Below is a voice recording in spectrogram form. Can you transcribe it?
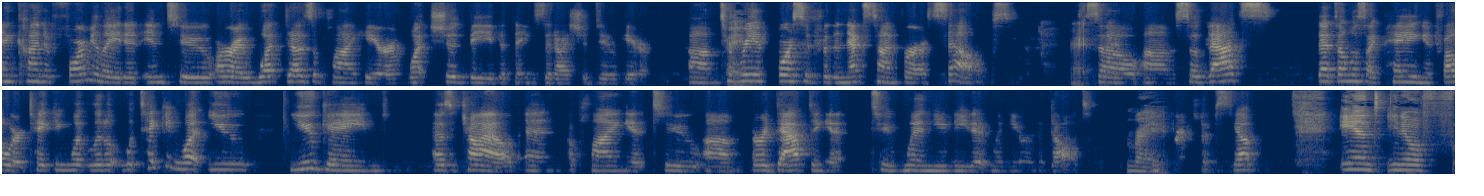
and kind of formulate it into all right what does apply here and what should be the things that i should do here um, to right. reinforce it for the next time for ourselves right. so um, so that's that's almost like paying it forward taking what little taking what you you gained as a child and applying it to um, or adapting it to when you need it when you're an adult right friendships yep and you know f-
